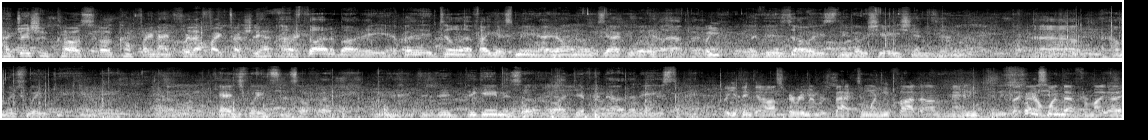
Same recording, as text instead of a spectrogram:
hydration clause uh, come fight night for that fight to actually happen. I've right? thought about it, yeah, but until that fight gets made, I don't know exactly what will happen. But you- But there's always negotiations and um, how much weight can you know, catch weights and so forth. The, the, the game is a lot different now than it used to be. But you think that Oscar remembers back to when he fought um, Manny, and he's like, I don't want that for my guy.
